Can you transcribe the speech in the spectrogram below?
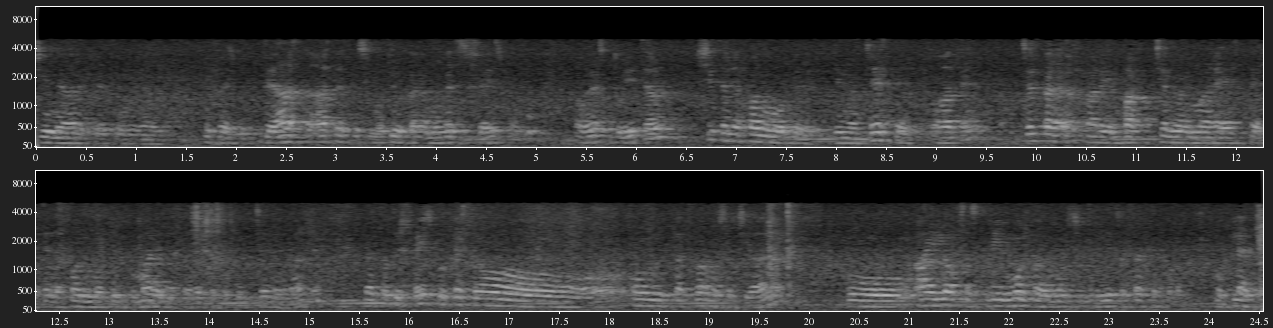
cine are prietenul real pe Facebook. De asta, asta este și motivul care am ales Facebook, am ales Twitter și telefonul mobil. Din aceste toate, cel care are impact cel mai mare este telefonul mobil cu mare diferență decât celelalte, dar totuși Facebook este o, o platformă socială cu ai loc să scrii mult mai mult și primiți ofertă completă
